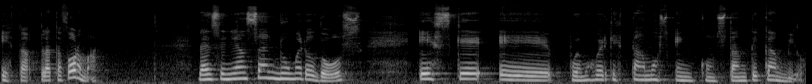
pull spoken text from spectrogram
esta plataforma. La enseñanza número dos es que eh, podemos ver que estamos en constante cambio,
